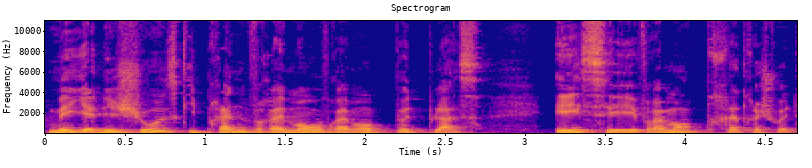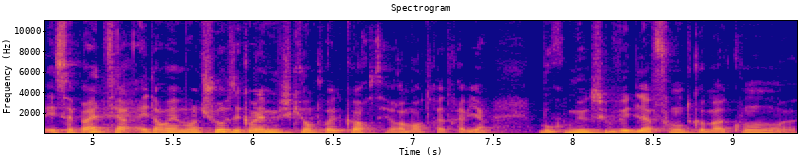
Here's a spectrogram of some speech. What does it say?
mais il y a des choses qui prennent vraiment vraiment peu de place et c'est vraiment très très chouette. Et ça permet de faire énormément de choses et comme la muscu en poids de corps, c'est vraiment très très bien. Beaucoup mieux que soulever de la fonte comme un con euh,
